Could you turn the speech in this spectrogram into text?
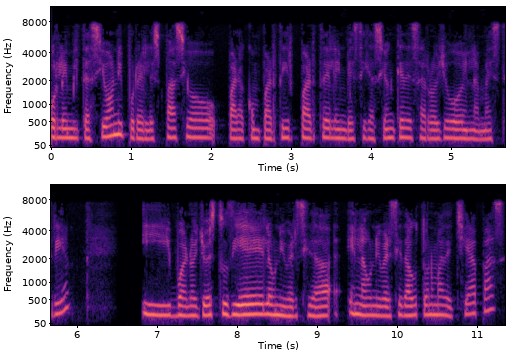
por la invitación y por el espacio para compartir parte de la investigación que desarrollo en la maestría. Y bueno, yo estudié la universidad, en la Universidad Autónoma de Chiapas,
